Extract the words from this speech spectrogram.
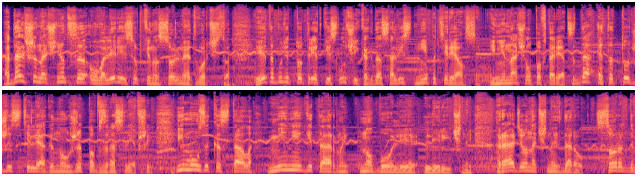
А дальше начнется у Валерия Сюткина сольное творчество. И это будет тот редкий случай, когда солист не потерялся и не начал повторяться. Да, это тот же стиляга, но уже повзрослевший. И музыка стала менее гитарной, но более лиричной. Радио ночных дорог, 42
